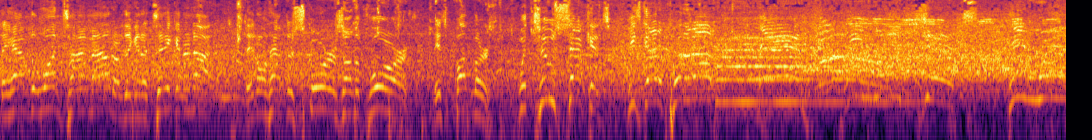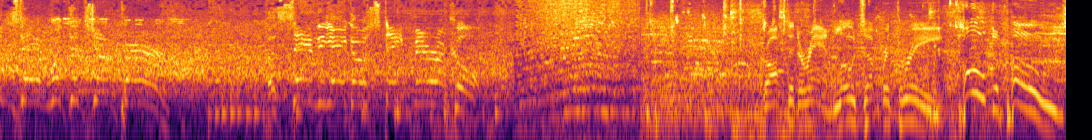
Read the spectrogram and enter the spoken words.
They have the one timeout. Are they going to take it or not? They don't have their scorers on the floor. It's Butler with two seconds. He's got to put it up. And he wins it. He wins it with the jumper. A San Diego State miracle. Cross to Durant, loads up for three. Hold the pose,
